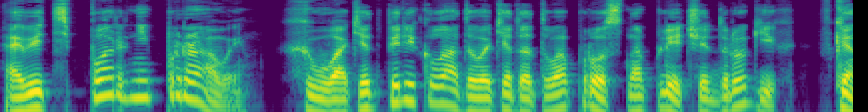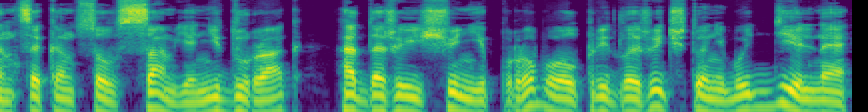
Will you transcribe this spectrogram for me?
А ведь парни правы. Хватит перекладывать этот вопрос на плечи других. В конце концов, сам я не дурак, а даже еще не пробовал предложить что-нибудь дельное.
